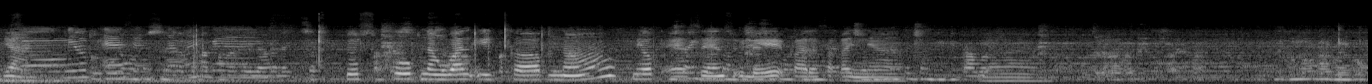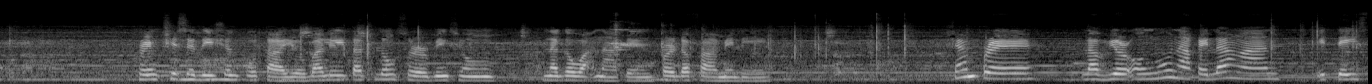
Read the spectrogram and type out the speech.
Yan. Milk essence naman. 2 scoop ng 1/8 cup na milk essence uli para sa kanya. Yan. Cream cheese edition po tayo. Bali, tatlong servings yung nagawa natin for the family. Siyempre, love your own muna. Kailangan i-taste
